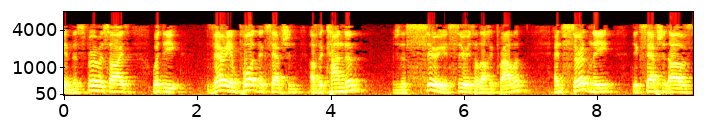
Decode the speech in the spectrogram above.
and the spermicides, with the very important exception of the condom, which is a serious, serious halachic problem, and certainly the exception of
